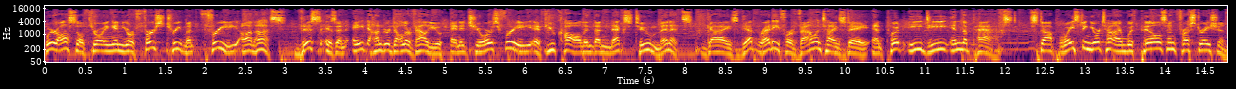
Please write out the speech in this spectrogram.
we're also throwing in your first treatment free on us. This is an $800 value and it's yours free if you call in the next two minutes. Guys, get ready for Valentine's Day and put ED in the past. Stop wasting your time with pills and frustration.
